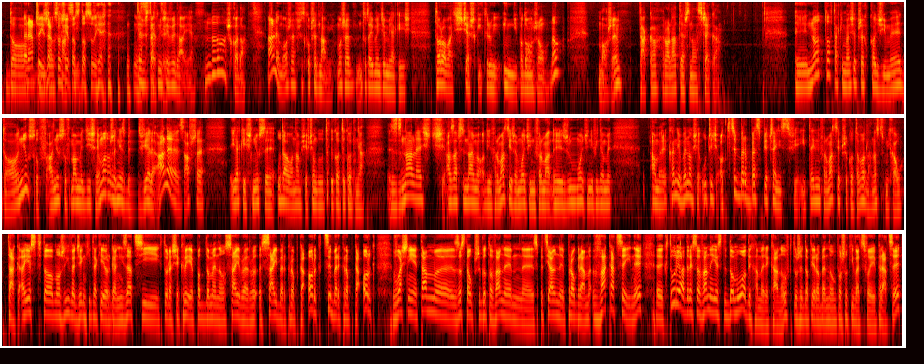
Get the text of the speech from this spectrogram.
do Raczej do rzadko się to stacji. stosuje. Też tak mi się wydaje. No, szkoda. Ale może wszystko przed nami. Może tutaj będziemy jakieś torować ścieżki, którymi inni podążą. No, może taka rola też nas czeka. Y, No to w takim razie przechodzimy do newsów. A newsów mamy dzisiaj może niezbyt wiele, ale zawsze jakieś newsy udało nam się w ciągu tylko tygodnia znaleźć. A zaczynamy od informacji, że młodzi, informa- y, młodzi niewidomy Amerykanie będą się uczyć o cyberbezpieczeństwie i te informacje przygotował dla nas Michał. Tak, a jest to możliwe dzięki takiej organizacji, która się kryje pod domeną cyber, cyber.org, cyber.org. Właśnie tam e, został przygotowany e, specjalny program wakacyjny, e, który adresowany jest do młodych Amerykanów, którzy dopiero będą poszukiwać swojej pracy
